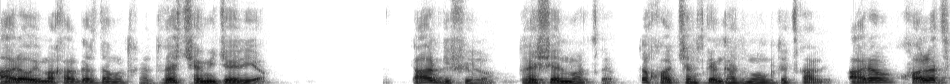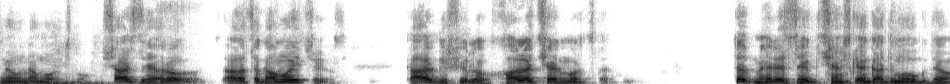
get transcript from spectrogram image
არა ვიმახალგაზრდა მოთხრა დღეს ჩემი ჯერია. კარგი შვილო დღეს შენ მორწყე და ხვალ ჩემსკენ გადმოუგდე წყალი. არა ხვალაც მე უნდა მორწყო შარზეა რომ რაღაცა გამოიწვიოს. კარგი შვილო, ხვალა ჩვენ მორწყე. და მე ზეგ ჩემსკენ გადმოუგდეო.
